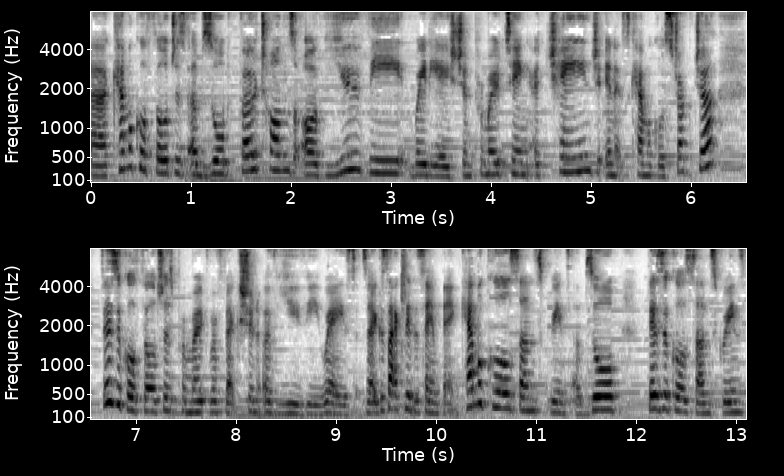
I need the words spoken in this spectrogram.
uh, chemical filters absorb photons of UV radiation, promoting a change in its chemical structure. Physical filters promote reflection of UV rays. So exactly the same thing. Chemical sunscreens absorb, physical sunscreens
